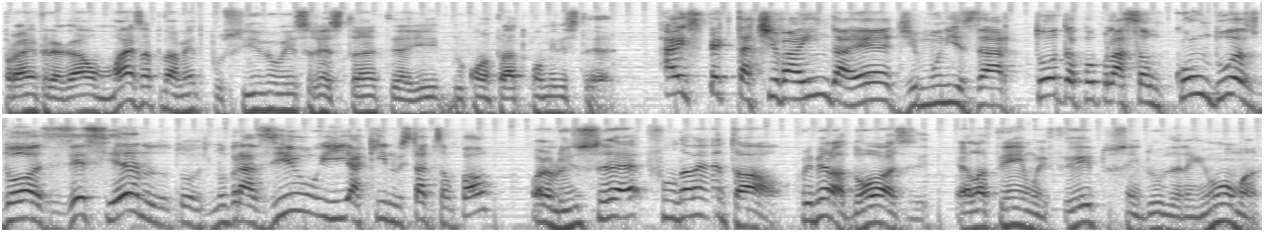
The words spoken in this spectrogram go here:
para entregar o mais rapidamente possível esse restante aí do contrato com o Ministério. A expectativa ainda é de imunizar toda a população com duas doses esse ano, doutor, no Brasil e aqui no estado de São Paulo? Olha, Luiz, isso é fundamental. Primeira dose, ela tem um efeito, sem dúvida nenhuma,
